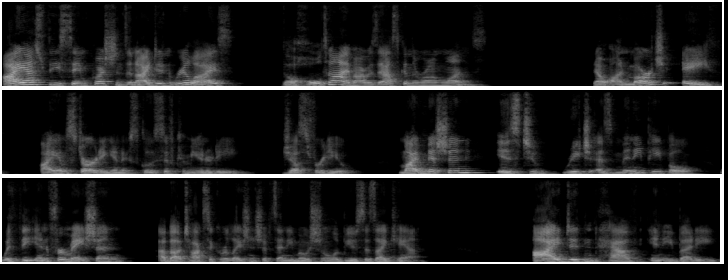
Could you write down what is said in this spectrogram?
I asked these same questions and I didn't realize the whole time I was asking the wrong ones. Now, on March 8th, I am starting an exclusive community just for you. My mission is to reach as many people with the information about toxic relationships and emotional abuse as I can. I didn't have anybody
